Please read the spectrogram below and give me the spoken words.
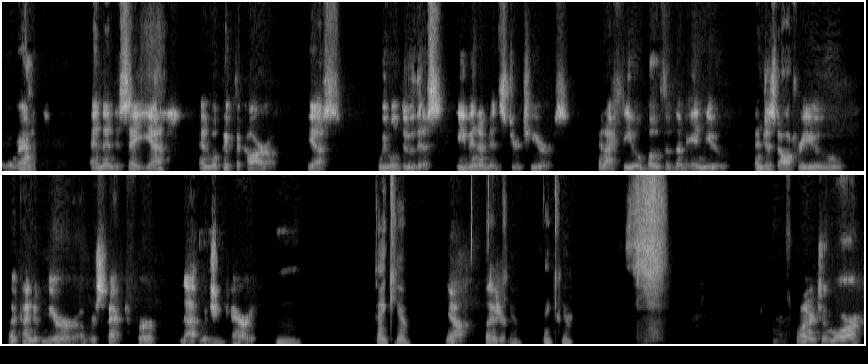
and awareness. And then to say, yes, and we'll pick the car up. Yes, we will do this, even amidst your tears. And I feel both of them in you and just offer you a kind of mirror of respect for that which you carry. Mm. thank you Yeah, pleasure. thank you thank you One or two more.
